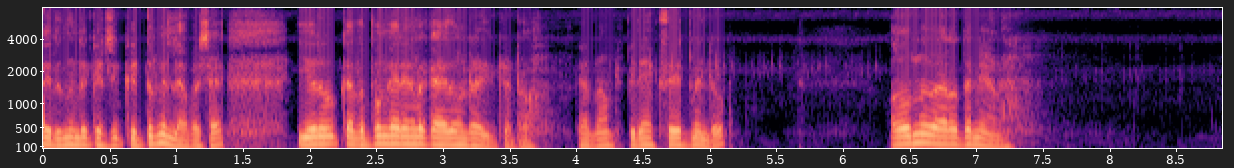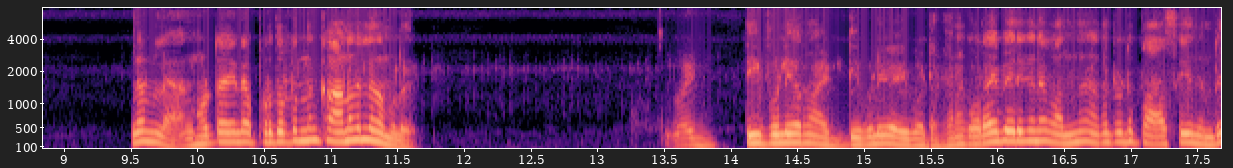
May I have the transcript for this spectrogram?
വരുന്നുണ്ട് കിട്ടി- കിട്ടുന്നില്ല. പക്ഷേ ഈ ഒരു കഥപ്പും കാര്യങ്ങളൊക്കെ ആയതുകൊണ്ടായിരിക്കും കേട്ടോ കാരണം പിന്നെ എക്സൈറ്റ്മെന്റും അതൊന്ന് വേറെ തന്നെയാണ്. ഇല്ല അങ്ങോട്ട് അതിന്റെ അപ്പുറത്തോട്ടൊന്നും കാണുന്നില്ല നമ്മൾ അടിപൊളി പറഞ്ഞാൽ അടിപൊളി വൈബോട്ടെ കാരണം കുറേ പേര് ഇങ്ങനെ വന്ന് അങ്ങോട്ടോട്ട് പാസ് ചെയ്യുന്നുണ്ട്.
